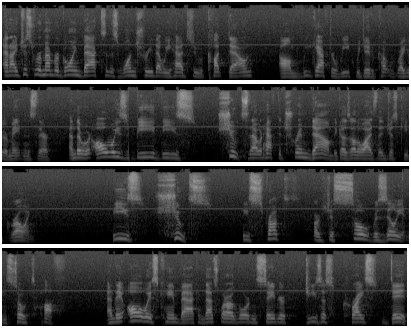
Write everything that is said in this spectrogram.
and I just remember going back to this one tree that we had to cut down. Um, week after week, we did regular maintenance there, and there would always be these shoots that I would have to trim down because otherwise they just keep growing. These shoots, these sprouts are just so resilient and so tough. And they always came back, and that's what our Lord and Savior Jesus Christ did.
